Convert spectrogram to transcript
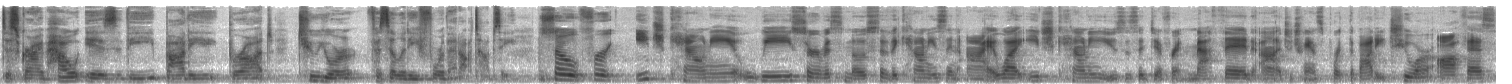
describe, how is the body brought to your facility for that autopsy? So for each county, we service most of the counties in Iowa. Each county uses a different method uh, to transport the body to our office.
